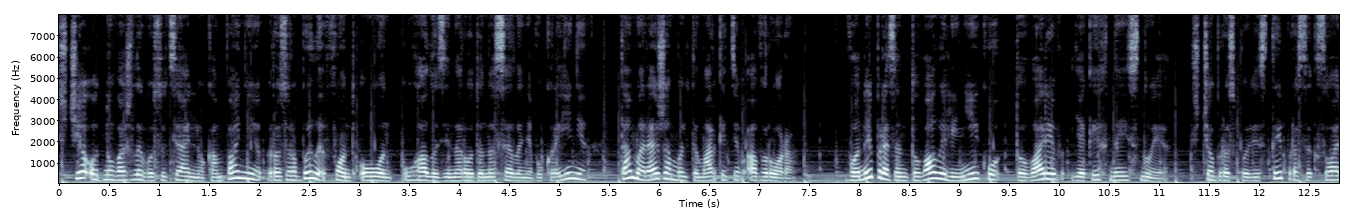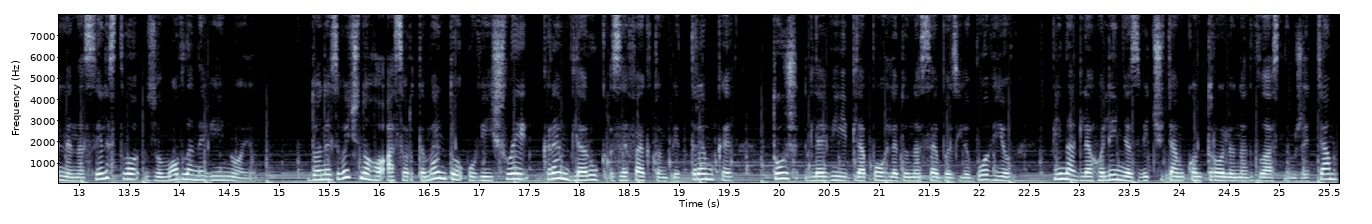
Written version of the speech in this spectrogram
Ще одну важливу соціальну кампанію розробили фонд ООН у галузі народонаселення в Україні та мережа мультимаркетів Аврора. Вони презентували лінійку товарів, яких не існує, щоб розповісти про сексуальне насильство, зумовлене війною. До незвичного асортименту увійшли крем для рук з ефектом підтримки, туш для вій для погляду на себе з любов'ю, піна для гоління з відчуттям контролю над власним життям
